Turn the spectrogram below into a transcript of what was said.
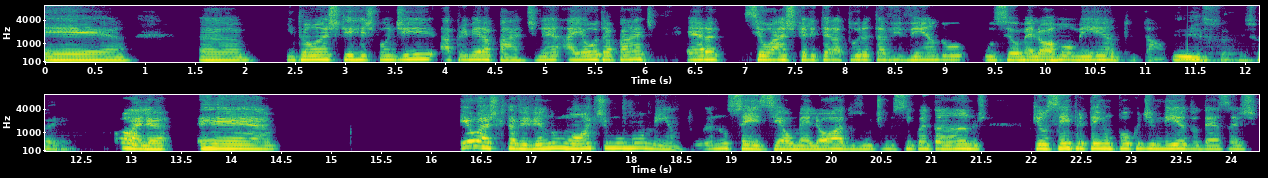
É, uh, então, acho que respondi a primeira parte. Né? Aí a outra parte era se eu acho que a literatura está vivendo o seu melhor momento e tal. Isso, isso aí. Olha, é... eu acho que está vivendo um ótimo momento. Eu não sei se é o melhor dos últimos 50 anos, porque eu sempre tenho um pouco de medo dessas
